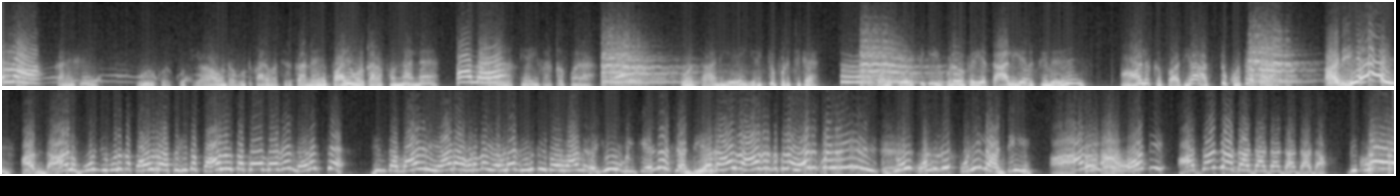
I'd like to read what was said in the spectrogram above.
என்ன? கணக்கு. ஊருக்கு ஒரு கூத்தியா உன்ற வீட்டுக்காரன் வச்சிருக்கான்னு பாரி ஊருக்கார சொன்னால ஆமா. இவர்க்க போற. உன் தாலியை இறுக்கி பிடிச்சுக்க. உனக்கு ஒருத்திக்கு இவ்வளவு பெரிய தாலி எதுக்குன்னு? ஆளுக்கு பாதியா அத்து கொடுத்துட அடியே அந்த ஆளு மூஞ்சி முழுக்க பவுடர் அத்துக்கிட்ட பால் ஊத்த போகும்போதே நினைச்சேன். இந்த மாதிரி ஏடா உடனே எவ்வளவு இருந்துட்டு வருவான்னு. ஐயோ உங்களுக்கு என்ன ஆண்டி? ஏதாவது ஆகிறதுக்குள்ள ஓடி போய். ஐயோ ஒண்ணுமே புரியல ஆண்டி. ஆண்டி அடாடாடாடாடாடாடா வித்தார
